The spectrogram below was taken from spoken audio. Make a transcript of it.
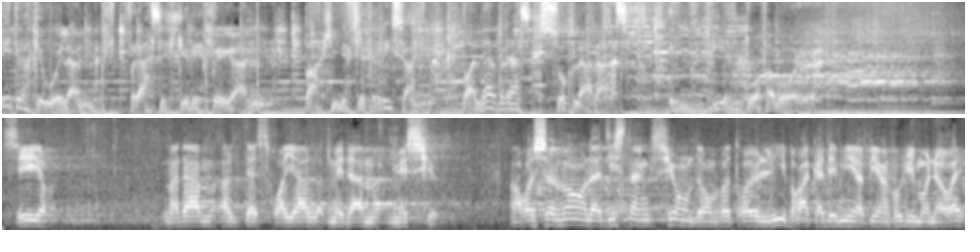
Letras que vuelan, frases que despegan, páginas que aterrizan, palabras sopladas, el viento a favor. Sire, Madame Altesse Royale, Mesdames, Messieurs, en recevant la distinction dont votre libre académie a bien voulu m'honorer,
